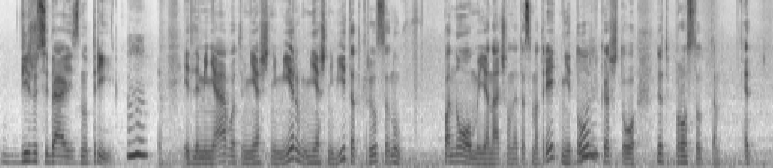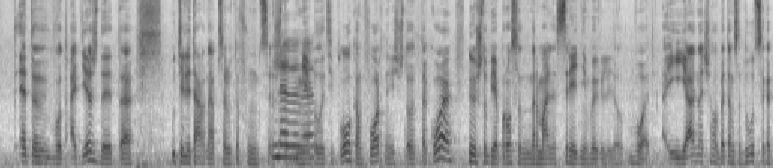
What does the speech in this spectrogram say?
вижу себя изнутри. Mm-hmm. И для меня вот внешний мир, внешний вид открылся, ну по-новому я начал на это смотреть, не только mm-hmm. что, ну это просто вот там это это вот одежда, это утилитарная абсолютно функция, чтобы Да-да-да. мне было тепло, комфортно и что-то такое, ну и чтобы я просто нормально средний выглядел, вот. И я начал об этом задумываться как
